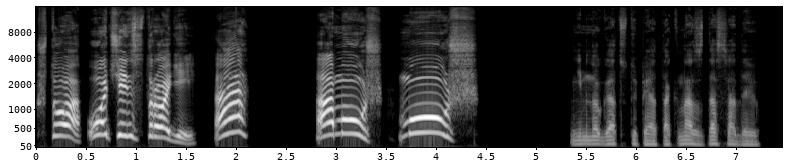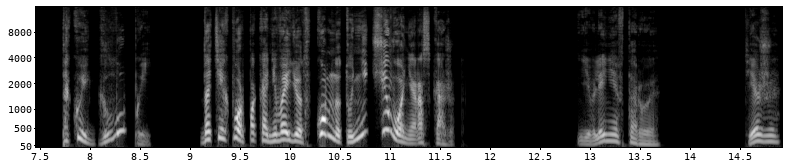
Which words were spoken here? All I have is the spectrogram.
Что, очень строгий, а? А муж? Муж!» Немного отступя от окна с досадою. «Такой глупый! До тех пор, пока не войдет в комнату, ничего не расскажет!» Явление второе. Те же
